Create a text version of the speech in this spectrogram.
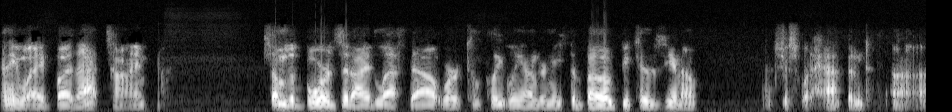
anyway, by that time some of the boards that I had left out were completely underneath the boat because, you know, that's just what happened uh,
